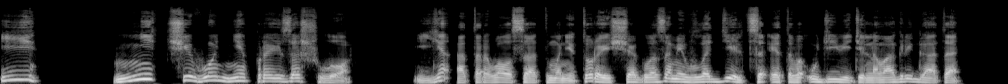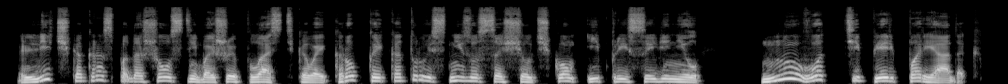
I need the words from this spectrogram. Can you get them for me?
и... Ничего не произошло. Я оторвался от монитора, ища глазами владельца этого удивительного агрегата. Лич как раз подошел с небольшой пластиковой коробкой, которую снизу со щелчком и присоединил. Ну вот теперь порядок.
